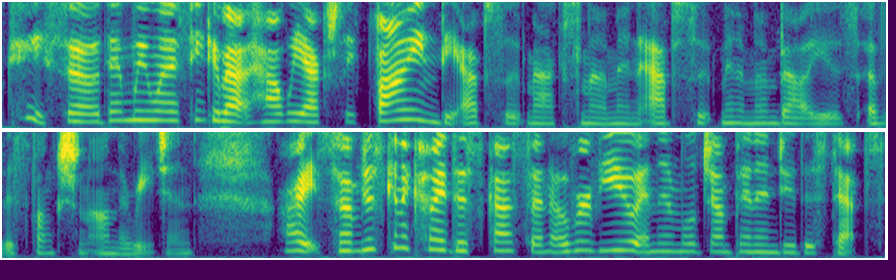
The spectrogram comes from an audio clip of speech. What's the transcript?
Okay, so then we want to think about how we actually find the absolute maximum and absolute minimum values of this function on the region. All right, so I'm just going to kind of discuss an overview and then we'll jump in and do the steps.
